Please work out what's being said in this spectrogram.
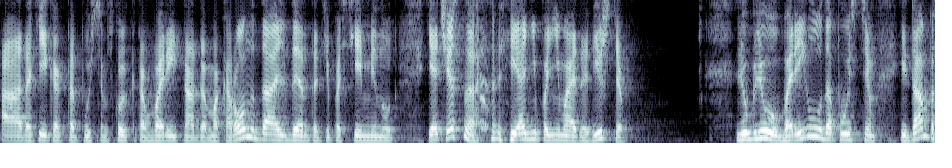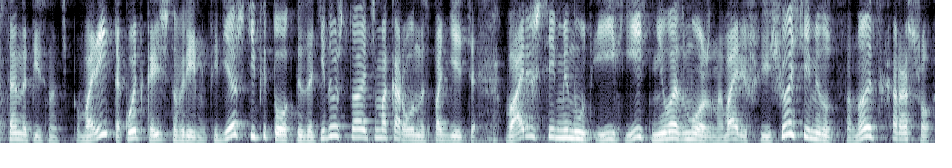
а такие как, допустим, сколько там варить надо макароны до альдента, типа 7 минут. Я, честно, я не понимаю этой фишки, люблю Барилу, допустим, и там постоянно написано, типа, варить такое-то количество времени. Ты делаешь кипяток, ты закидываешь туда эти макароны, спагетти, варишь 7 минут, и их есть невозможно. Варишь еще 7 минут, становится хорошо.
